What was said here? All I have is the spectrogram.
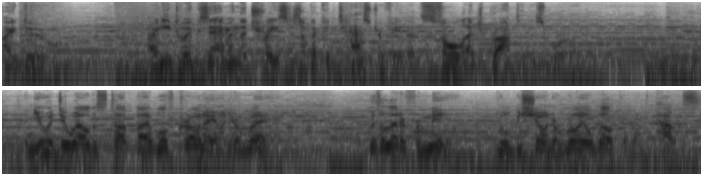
I do. I need to examine the traces of the catastrophe that Soul Edge brought to this world. Then you would do well to stop by Wolfkrone on your way. With a letter from me, you will be shown a royal welcome at the palace.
